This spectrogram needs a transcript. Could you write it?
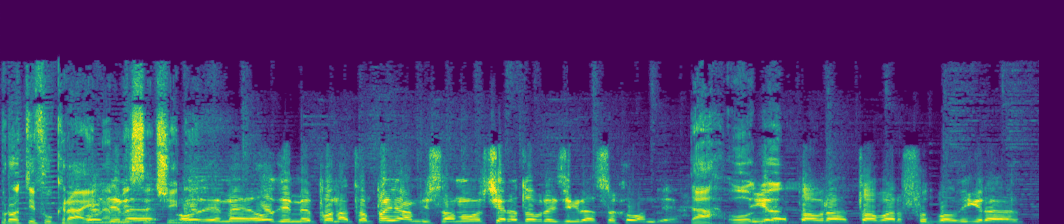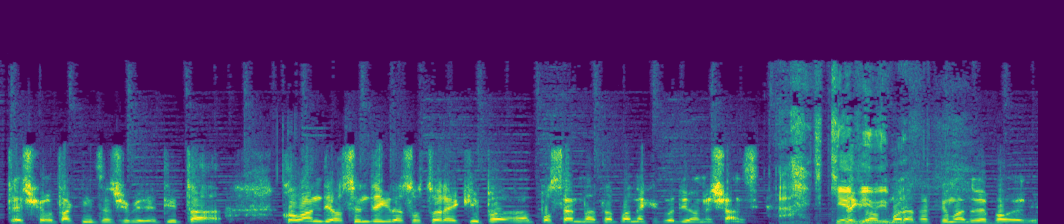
против Украина, ми одиме, се чини. одиме, одиме понатам. Па ја мислам, ама вчера добро изигра со Холандија. Да, од, Игра добра, добар фудбал, игра тешка утакмица ќе биде. Ти та Холандија освен да игра со втора екипа, последната, па некако да имаме шанси. ајде, ќе видиме. мора така има две победи.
